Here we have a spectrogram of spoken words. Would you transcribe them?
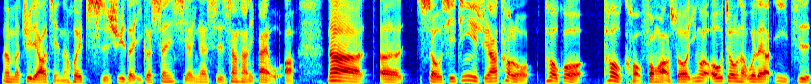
那么据了解呢，会持续的一个升息啊，应该是上上礼拜五啊。那呃，首席经济学家透露透过透口风啊，说因为欧洲呢为了要抑制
